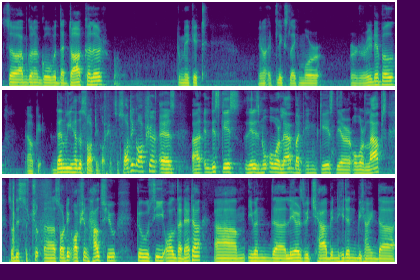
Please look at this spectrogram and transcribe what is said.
So I'm gonna go with the dark color to make it you know it looks like more readable okay. Then we have the sorting option. So sorting option is uh, in this case there is no overlap but in case there are overlaps so this uh, sorting option helps you to see all the data um, even the layers which have been hidden behind the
